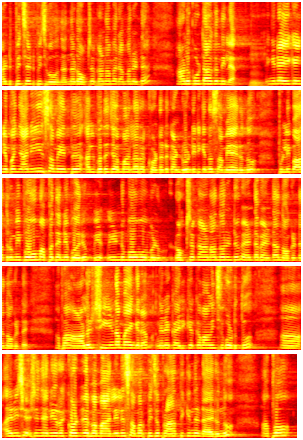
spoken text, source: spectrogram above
അടുപ്പിച്ചടുപ്പിച്ച് പോകുന്നു. എന്നാൽ ഡോക്ടറെ കാണാൻ വരാൻ പറഞ്ഞിട്ട് ആൾ കൂട്ടാക്കുന്നില്ല. ഇങ്ങനെ ആയി കഴിഞ്ഞപ്പോൾ ഞാൻ ഈ സമയത്ത് അത്ഭുത ജമാല റെക്കോർഡ് കണ്ടുകൊണ്ടിരിക്കുന്ന സമയമായിരുന്നു. പുള്ളി ബാത്റൂമിൽ പോവും അപ്പം തന്നെ പോരും. വീണ്ടും പോകും ഡോക്ടറെ കാണാമെന്ന് പറഞ്ഞിട്ട് വേണ്ട വേണ്ട നോക്കട്ടെ നോക്കട്ടെ. അപ്പോൾ ആൾ ക്ഷീണം ഭയങ്കരം. അങ്ങനെ കരിക്കൊക്കെ വാങ്ങിച്ച് കൊടുത്തു. അതിനുശേഷം ഞാൻ ഈ റെക്കോർഡ് ജപമാലയിൽ സമർപ്പിച്ച് പ്രാർത്ഥിക്കുന്നുണ്ടായിരുന്നു. അപ്പോൾ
